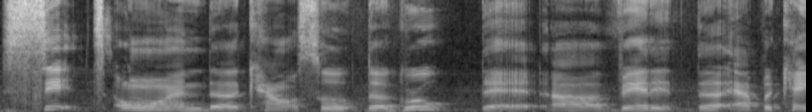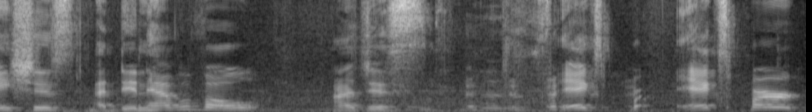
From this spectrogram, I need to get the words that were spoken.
sit on the council, the group that uh, vetted the applications. I didn't have a vote. I just expert, expert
